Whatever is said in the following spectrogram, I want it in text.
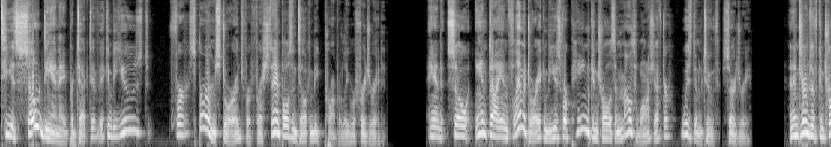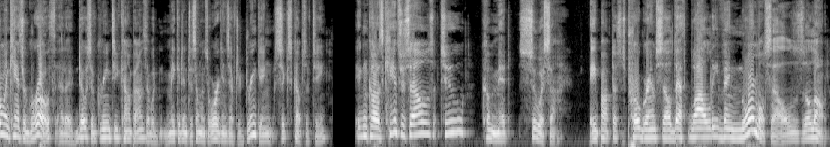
Tea is so DNA protective it can be used for sperm storage for fresh samples until it can be properly refrigerated. And so anti-inflammatory it can be used for pain control as a mouthwash after wisdom tooth surgery. And in terms of controlling cancer growth, at a dose of green tea compounds that would make it into someone's organs after drinking six cups of tea, it can cause cancer cells to commit suicide. Apoptosis programs cell death while leaving normal cells alone.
